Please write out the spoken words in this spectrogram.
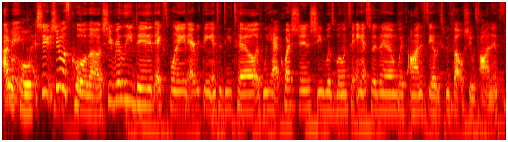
I mean cool. she she was cool though she really did explain everything into detail if we had questions she was willing to answer them with honesty at least we felt she was honest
